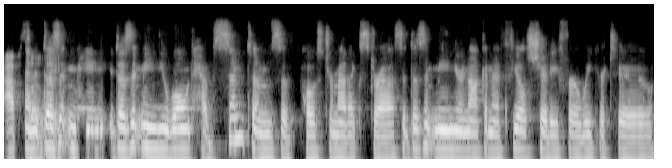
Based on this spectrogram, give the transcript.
Absolutely. And it doesn't mean it doesn't mean you won't have symptoms of post-traumatic stress. It doesn't mean you're not going to feel shitty for a week or two.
